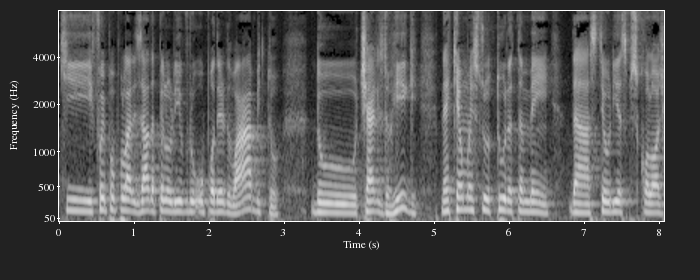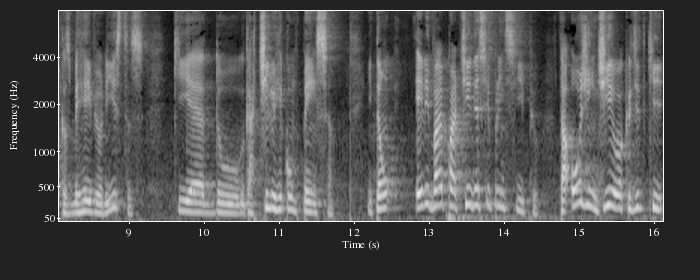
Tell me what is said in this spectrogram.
que foi popularizada pelo livro O Poder do Hábito do Charles Duhigg, né, que é uma estrutura também das teorias psicológicas behavioristas, que é do gatilho e recompensa. Então, ele vai partir desse princípio Tá? Hoje em dia, eu acredito que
